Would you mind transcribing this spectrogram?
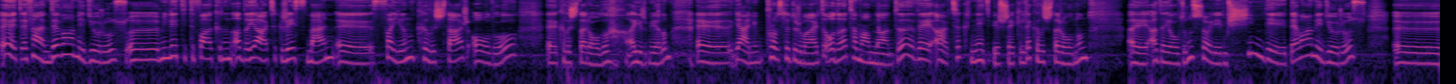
Evet efendim devam ediyoruz. Ee, Millet İttifakı'nın adayı artık resmen e, Sayın Kılıçdaroğlu. E, Kılıçdaroğlu ayırmayalım. E, yani prosedür vardı o da tamamlandı ve artık net bir şekilde Kılıçdaroğlu'nun e, aday olduğunu söyleyelim. Şimdi devam ediyoruz. E,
